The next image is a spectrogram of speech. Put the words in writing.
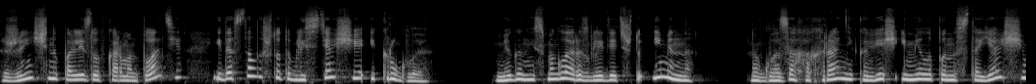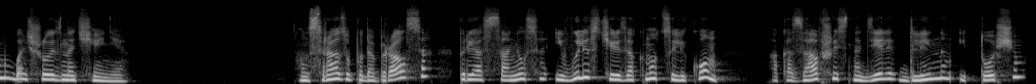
женщина полезла в карман платья и достала что-то блестящее и круглое. Меган не смогла разглядеть, что именно, но в глазах охранника вещь имела по-настоящему большое значение — он сразу подобрался, приосанился и вылез через окно целиком, оказавшись на деле длинным и тощим,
